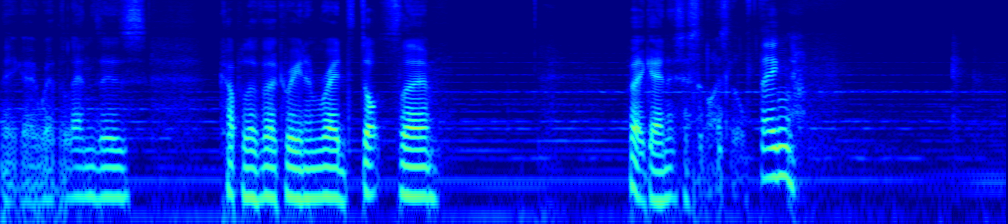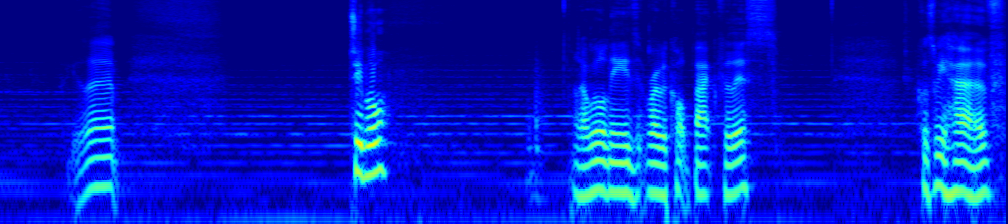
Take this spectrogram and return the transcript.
There you go, where the lens is. A couple of uh, green and red dots there. But again, it's just a nice little thing. Put there. Two more. And I will need Robocop back for this. Because we have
